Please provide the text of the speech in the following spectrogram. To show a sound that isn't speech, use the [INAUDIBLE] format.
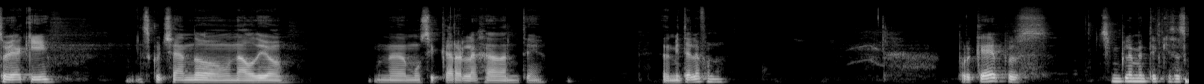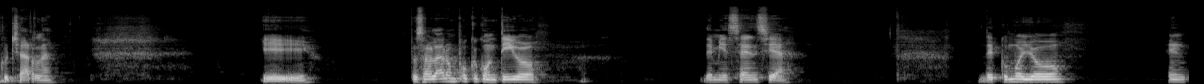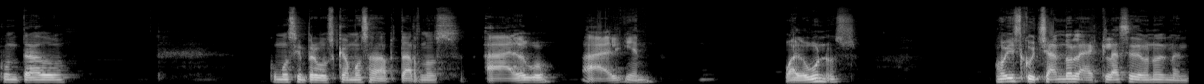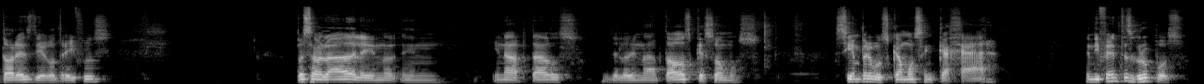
Estoy aquí escuchando un audio, una música relajante en mi teléfono. ¿Por qué? Pues simplemente quise escucharla. Y pues hablar un poco contigo de mi esencia, de cómo yo he encontrado, cómo siempre buscamos adaptarnos a algo a alguien o a algunos. Hoy escuchando la clase de uno de mis mentores, Diego Dreyfus, pues hablaba de lo inadaptados, de lo inadaptados que somos. Siempre buscamos encajar en diferentes grupos.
